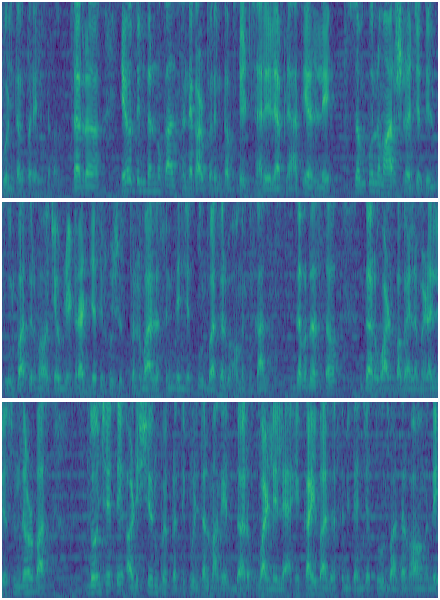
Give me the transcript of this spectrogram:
क्विंटलपर्यंत. तर हे होते मित्रांनो काल संध्याकाळपर्यंत अपडेट झालेले आपल्या हाती आलेले संपूर्ण महाराष्ट्र राज्यातील तूर बाजारभावाचे अपडेट राज्यातील कृषी उत्पन्न बाजार समित्यांच्या तूर बाजारभावामध्ये काल जबरदस्त दरवाढ बघायला मिळाली असून जवळपास दोनशे ते अडीचशे रुपये प्रति क्विंटल मागे दर वाढलेले आहे. काही बाजार समित्यांच्या तूर बाजारभावामध्ये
